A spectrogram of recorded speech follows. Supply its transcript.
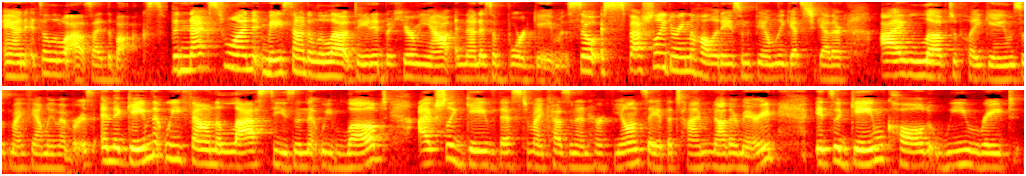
and it's a little outside the box. The next one may sound a little outdated, but hear me out, and that is a board game. So especially during the holidays when family gets together, I love to play games with my family members. And the game that we found last season that we loved, I actually gave this to my cousin and her fiance at the time, now they're married. It's a game called We Rate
